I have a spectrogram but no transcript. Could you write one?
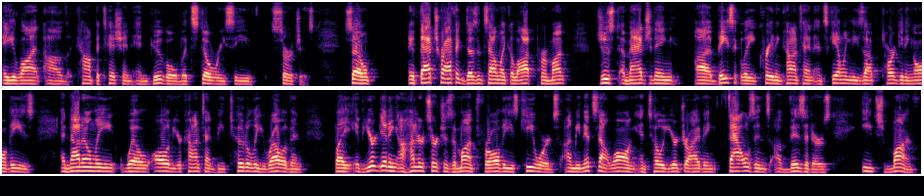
a lot of competition in Google, but still receive searches. So, if that traffic doesn't sound like a lot per month, just imagining uh, basically creating content and scaling these up, targeting all these. And not only will all of your content be totally relevant, but if you're getting 100 searches a month for all these keywords, I mean, it's not long until you're driving thousands of visitors each month.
